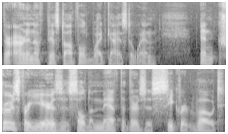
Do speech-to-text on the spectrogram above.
There aren't enough pissed off old white guys to win. And Cruz, for years, has sold a myth that there's this secret vote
